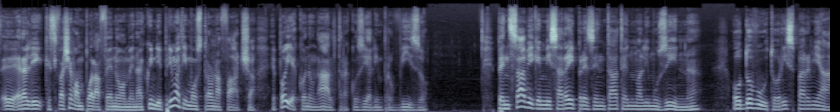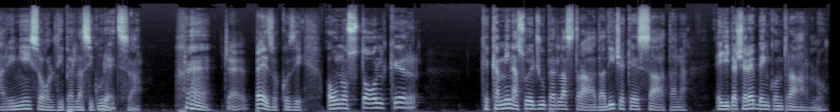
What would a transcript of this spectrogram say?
era lì che si faceva un po' la fenomena e quindi prima ti mostra una faccia e poi eccone un'altra così all'improvviso. Pensavi che mi sarei presentata in una limousine? ho dovuto risparmiare i miei soldi per la sicurezza. Cioè, peso così. Ho uno stalker che cammina su e giù per la strada, dice che è Satana e gli piacerebbe incontrarlo.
